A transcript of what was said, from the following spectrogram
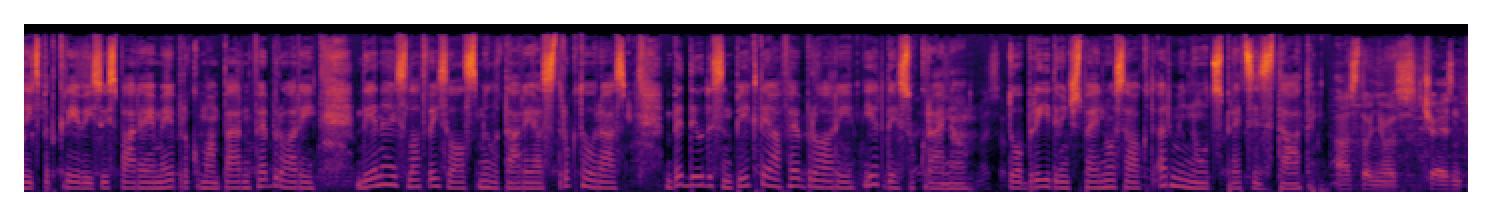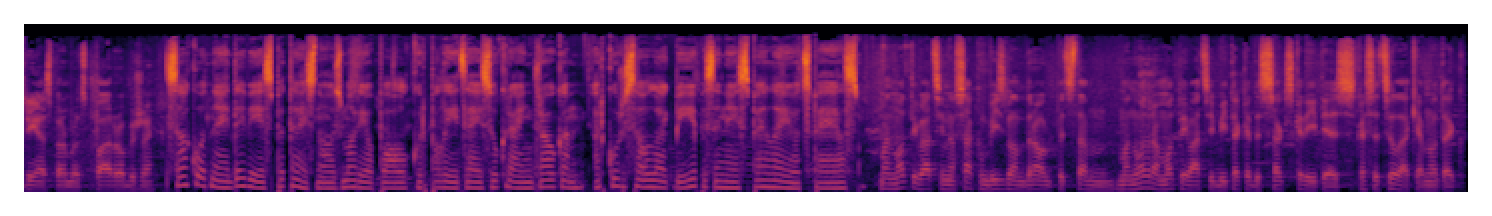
līdz pat Krievijas vispārējiem iebrukumam pērn februārī, dienējis Latvijas valsts militārajās struktūrās, bet 25. februārī ieradies Ukrainā. To brīdi viņš spēja nosaukt ar minūtes precizitāti. 8.43. pārbrauc pāri robežai. Sākotnēji devies pa taisno uz Mariupolu, kur palīdzējis Ukraiņu draugam, ar kuru savulaik bija iepazinies spēlējot spēles. Man motivācija no sākuma bija izglābt draugu, pēc tam man otrā motivācija bija tā, kad es sāku skatīties, kas ar cilvēkiem notiek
